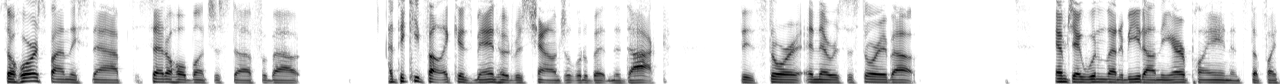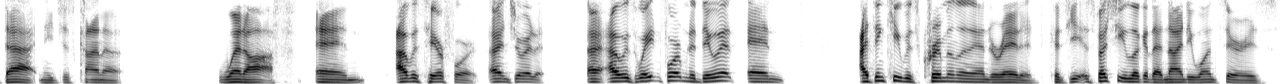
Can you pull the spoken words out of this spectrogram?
So Horace finally snapped, said a whole bunch of stuff about, I think he felt like his manhood was challenged a little bit in the doc. The story, and there was a story about MJ wouldn't let him eat on the airplane and stuff like that. And he just kind of went off. And I was here for it. I enjoyed it. I, I, was waiting for him to do it, and I think he was criminally underrated because he, especially you look at that '91 series,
